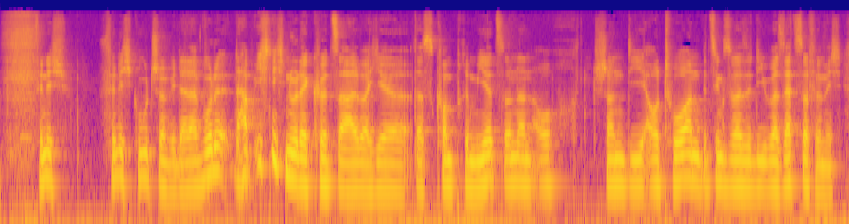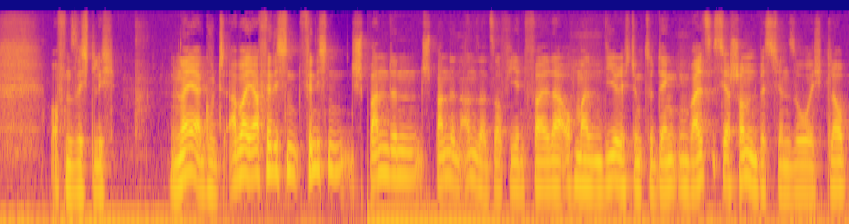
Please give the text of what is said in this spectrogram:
Finde ich, finde ich gut schon wieder. Da wurde, da habe ich nicht nur der Kürze halber hier das komprimiert, sondern auch schon die Autoren bzw. die Übersetzer für mich offensichtlich. Naja, gut. Aber ja, finde ich, find ich einen spannenden, spannenden Ansatz auf jeden Fall, da auch mal in die Richtung zu denken, weil es ist ja schon ein bisschen so. Ich glaube,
